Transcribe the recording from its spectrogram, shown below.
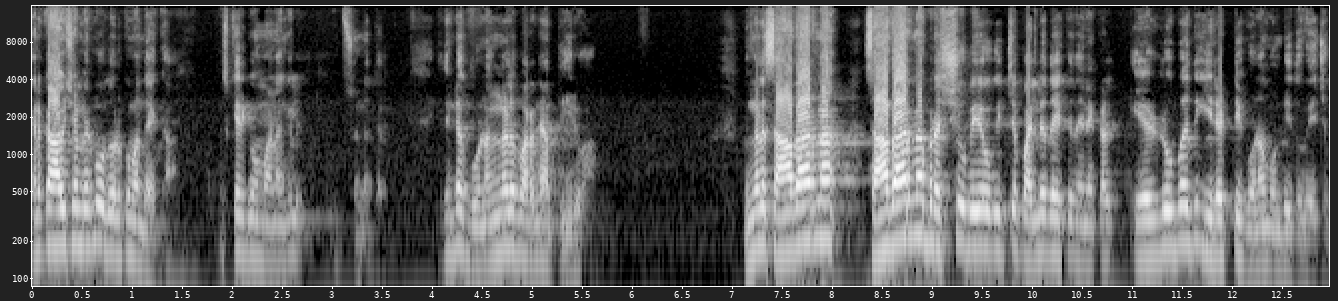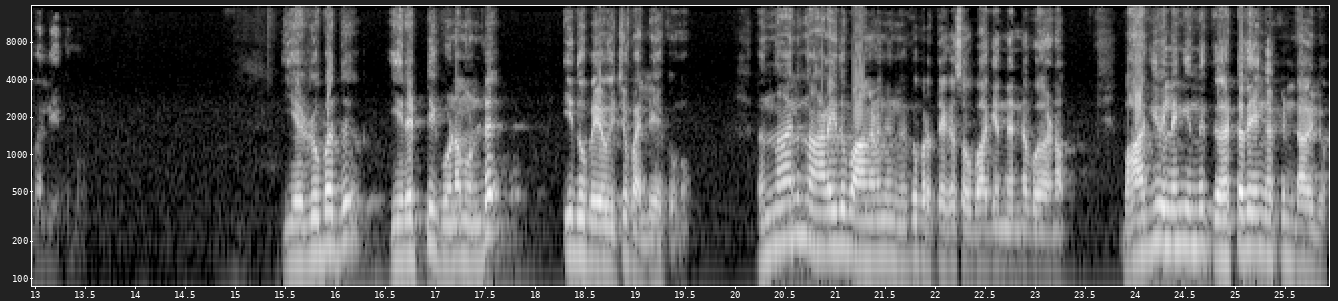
എനിക്ക് ആവശ്യം വരുമ്പോൾ ഇത് കൊടുക്കുമ്പോൾ തേക്കാം നിസ്കരിക്കുമ്പോൾ ആണെങ്കിൽ സുന്നത്ത്. ഇതിന്റെ ഗുണങ്ങൾ പറഞ്ഞാൽ തീരുവ. നിങ്ങൾ സാധാരണ സാധാരണ ബ്രഷ് ഉപയോഗിച്ച് പല്ല് തേക്കുന്നതിനേക്കാൾ എഴുപത് ഇരട്ടി ഗുണമുണ്ട് ഇത് ഉപയോഗിച്ച് പല്ല് തേക്കുമ്പോൾ. എഴുപത് ഇരട്ടി ഗുണമുണ്ട് ഇതുപയോഗിച്ച് പല്ല് എന്നാലും നാളെ ഇത് വാങ്ങണമെങ്കിൽ നിങ്ങൾക്ക് പ്രത്യേക സൗഭാഗ്യം തന്നെ വേണം. ഭാഗ്യമില്ലെങ്കിൽ ഇന്ന് കേട്ടതേ നിങ്ങൾക്ക് ഉണ്ടാവില്ലോ.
